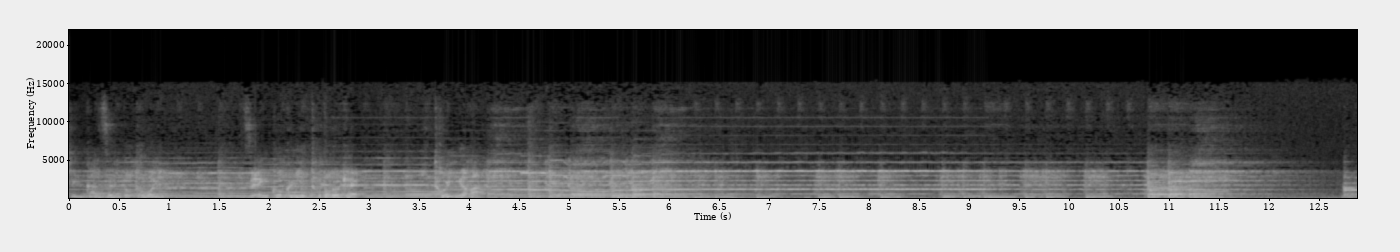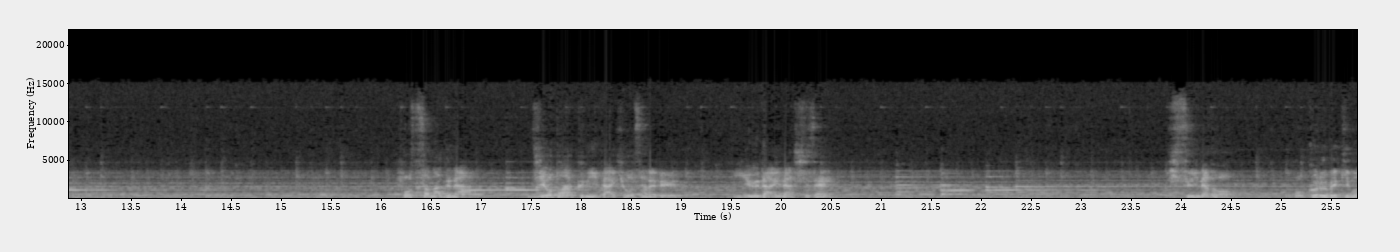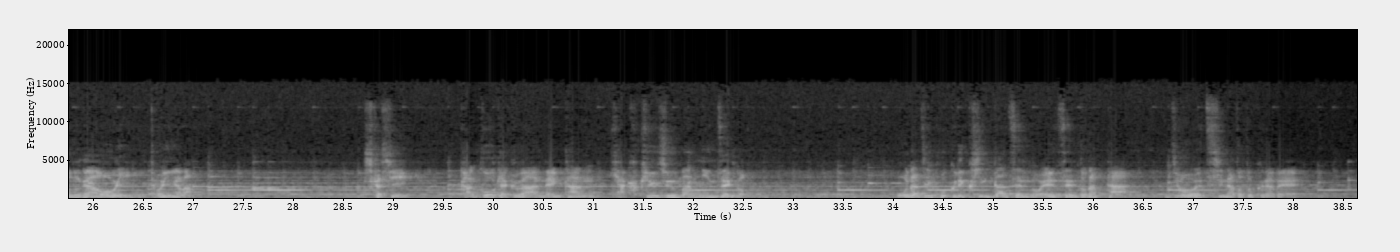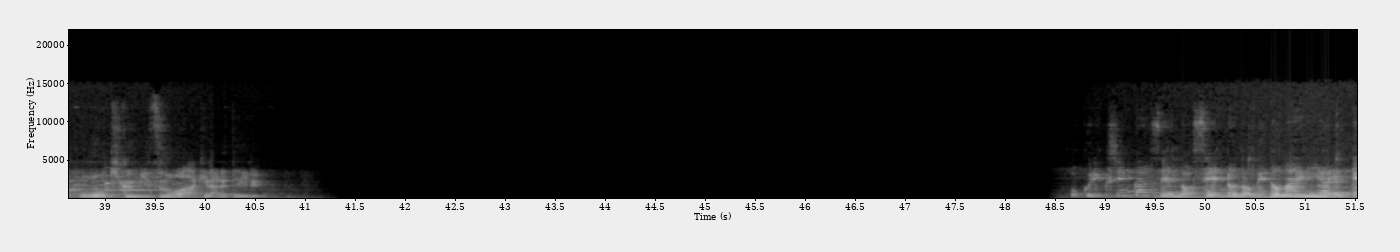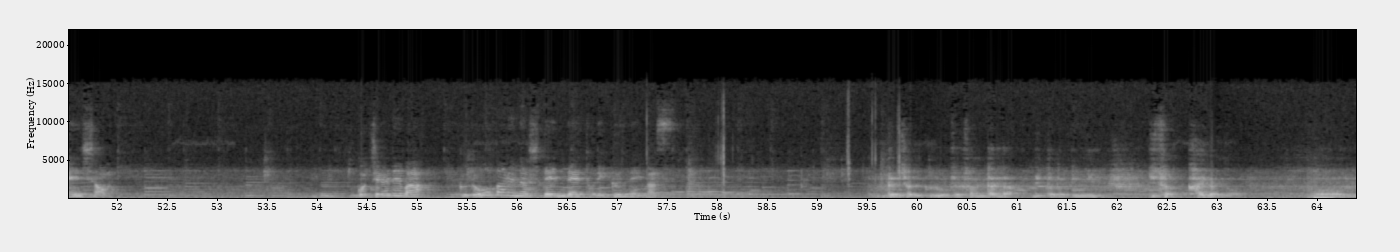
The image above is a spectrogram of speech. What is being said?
新幹線とともに全国に届け糸魚川。フォッサマグナジオパークに代表される雄大な自然。翡翠など誇るべきものが多い糸魚川。しかし観光客は年間190万人前後。同じ北陸新幹線の沿線となった上越市などと比べ大きく水を開けられている。北陸新幹線の線路の目の前にあるペンションこちらではグローバルな視点で取り組んでいます。電車で来るお客さん誰だって言った時に実は海外の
